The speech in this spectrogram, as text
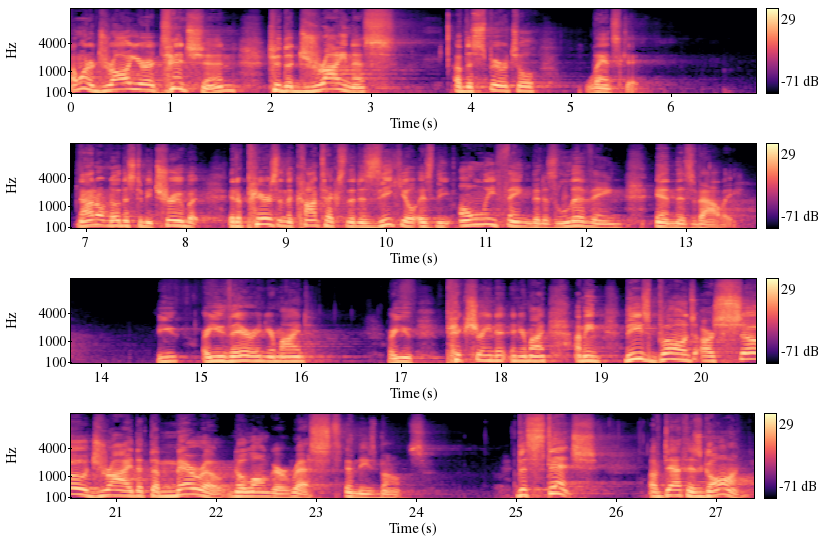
I want to draw your attention to the dryness of the spiritual landscape. Now, I don't know this to be true, but it appears in the context that Ezekiel is the only thing that is living in this valley. Are you, are you there in your mind? Are you picturing it in your mind? I mean, these bones are so dry that the marrow no longer rests in these bones. The stench of death is gone.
